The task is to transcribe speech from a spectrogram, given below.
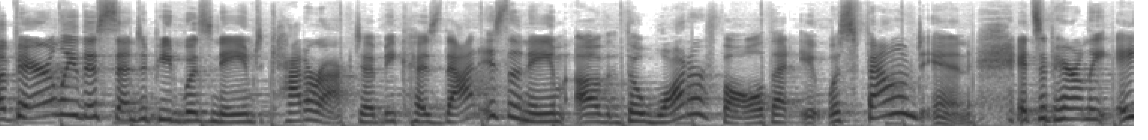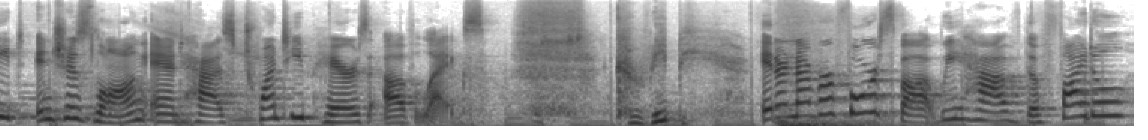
Apparently this centipede was named cataracta because that is the name of the waterfall that it was found in. It's apparently 8 inches long and has 20 pairs of legs. Creepy. In our number 4 spot, we have the Pheidole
